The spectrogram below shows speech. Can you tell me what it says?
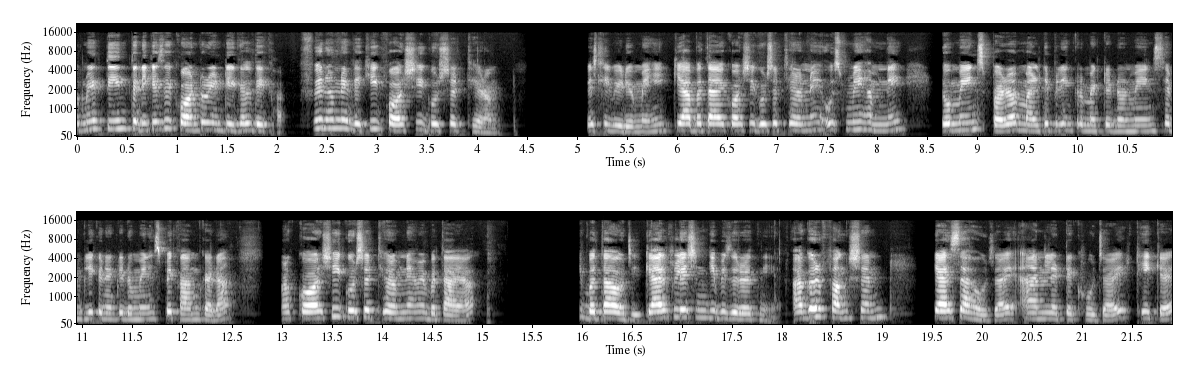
हमने तीन तरीके से कॉन्ट्रोल इंटीग्रल देखा। फिर हमने देखी कौशी गुरशट थ्योरम पिछली वीडियो में ही क्या बताया कौशी गुरशट थ्योरम ने? उसमें हमने डोमेन्स पर multiple connected domain simply connected domains पे काम करा। और कौशी गुरशट थ्योरम ने हमें बताया कि बताओ जी कैलकुलेशन की भी ज़रूरत नहीं है। अगर फ़ंक्शन कैसा हो जाए एनालिटिक हो जाए, ठीक है?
